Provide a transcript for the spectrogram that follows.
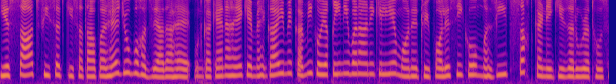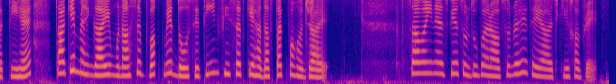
یہ سات فیصد کی سطح پر ہے جو بہت زیادہ ہے۔ ان کا کہنا ہے کہ مہنگائی میں کمی کو یقینی بنانے کے لیے مانیٹری پالیسی کو مزید سخت کرنے کی ضرورت ہو سکتی ہے تاکہ مہنگائی مناسب وقت میں دو سے تین فیصد کے ہدف تک پہنچ جائے۔ سامعین ایس بی ایس اردو پر آپ سن رہے تھے آج کی خبریں۔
